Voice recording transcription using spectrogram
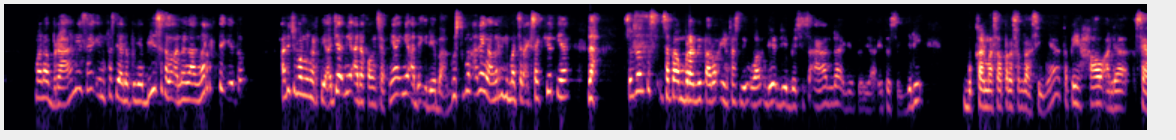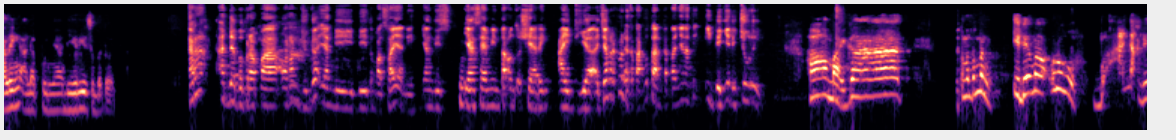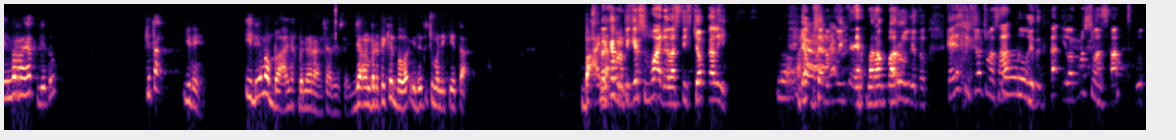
Mana berani saya invest di Anda punya bisnis kalau Anda nggak ngerti gitu. Anda cuma ngerti aja, ini ada konsepnya, ini ada ide bagus, cuman Anda nggak ngerti gimana cara execute-nya. Lah, sebenarnya terus siapa yang berani taruh invest di uang di, di bisnis Anda gitu ya itu sih. Jadi bukan masalah presentasinya, tapi how Anda selling Anda punya diri sebetulnya. Karena ada beberapa orang juga yang di di tempat saya nih, yang di yang saya minta untuk sharing idea aja mereka udah ketakutan, katanya nanti idenya dicuri. Oh my god. Teman-teman, ide mah uh banyak di internet gitu. Kita gini, ide mah banyak beneran serius. Jangan berpikir bahwa ide itu cuma di kita. Banyak. Mereka berpikir semua adalah Steve Jobs kali. No. yang bisa nemuin kayak barang baru gitu. Kayaknya Steve Jobs cuma satu gitu kan, Elon Musk cuma satu.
